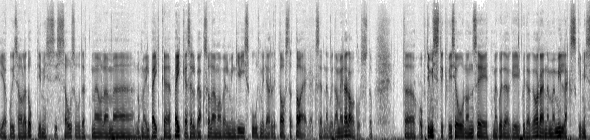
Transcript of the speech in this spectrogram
ja kui sa oled optimist, siis sa usud, et me oleme, noh, meil päike, päikesel peaks olema veel mingi viis-kuus miljardit aastat aega, eks, enne kui ta meil ära kustub. Et äh, optimistlik visioon on see, et me kuidagi, kuidagi areneme millekski, mis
